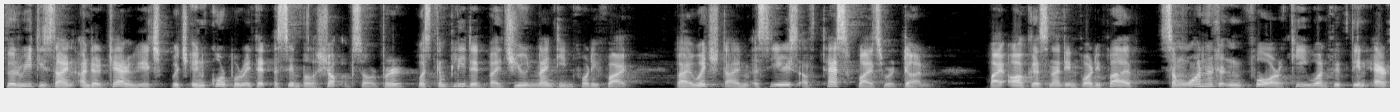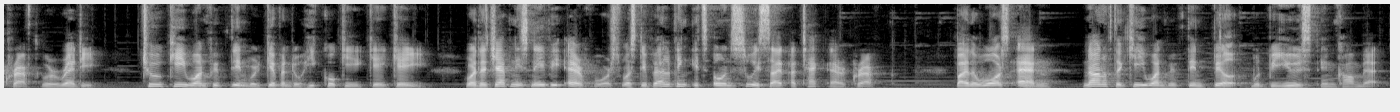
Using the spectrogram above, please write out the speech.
The redesigned undercarriage, which incorporated a simple shock absorber, was completed by June 1945, by which time a series of test flights were done. By August 1945, some 104 Ki-115 aircraft were ready. Two Ki-115 were given to Hikoki KK, where the Japanese Navy Air Force was developing its own suicide attack aircraft. By the war's end, none of the Ki-115 built would be used in combat.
